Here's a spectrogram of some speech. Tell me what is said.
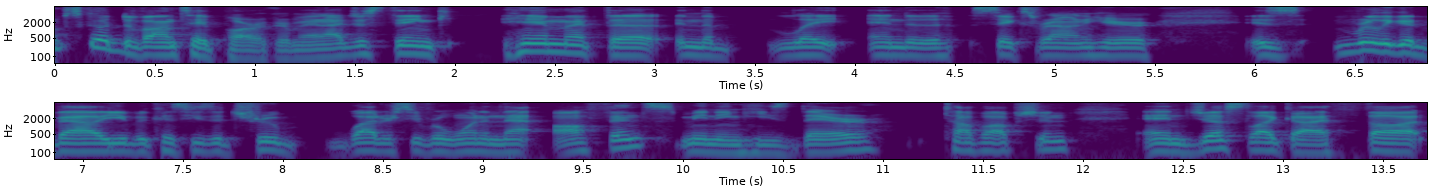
just go DeVante Parker, man. I just think him at the in the late end of the sixth round here is really good value because he's a true wide receiver one in that offense, meaning he's their top option. And just like I thought,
